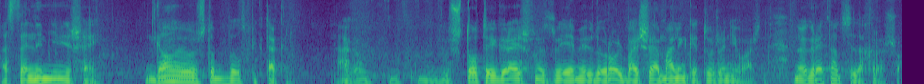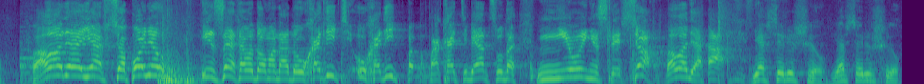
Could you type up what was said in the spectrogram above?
остальным не мешай. Главное, чтобы был спектакль. А что ты играешь, ну, я имею в виду роль большая, маленькая, это уже не важно. Но играть надо всегда хорошо. Володя, я все понял. Из этого дома надо уходить, уходить, пока тебя отсюда не вынесли. Все, Володя, а, я все решил, я все решил.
